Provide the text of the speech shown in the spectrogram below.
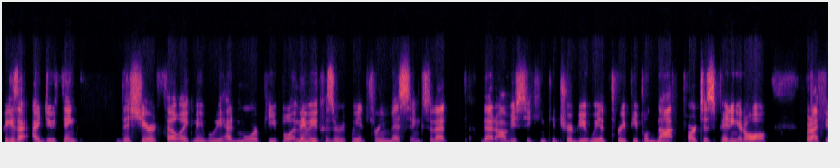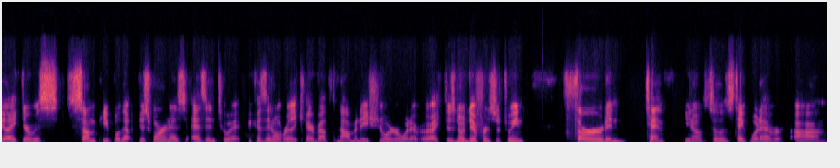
because I, I do think this year it felt like maybe we had more people, and maybe because we had three missing, so that that obviously can contribute. We had three people not participating at all, but I feel like there was some people that just weren't as as into it because they don't really care about the nomination order or whatever. Like there's no difference between third and tenth, you know. So let's take whatever, um,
